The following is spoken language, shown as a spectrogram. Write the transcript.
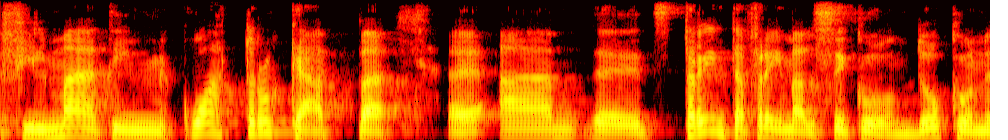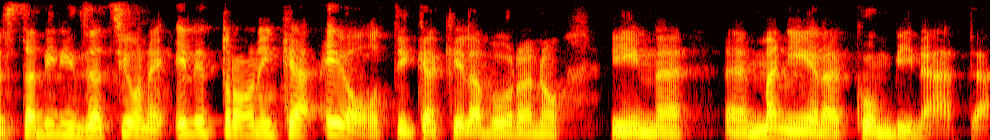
filmati in 4K eh, a eh, 30 frame al secondo con stabilizzazione elettronica e ottica che lavorano in eh, maniera combinata.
